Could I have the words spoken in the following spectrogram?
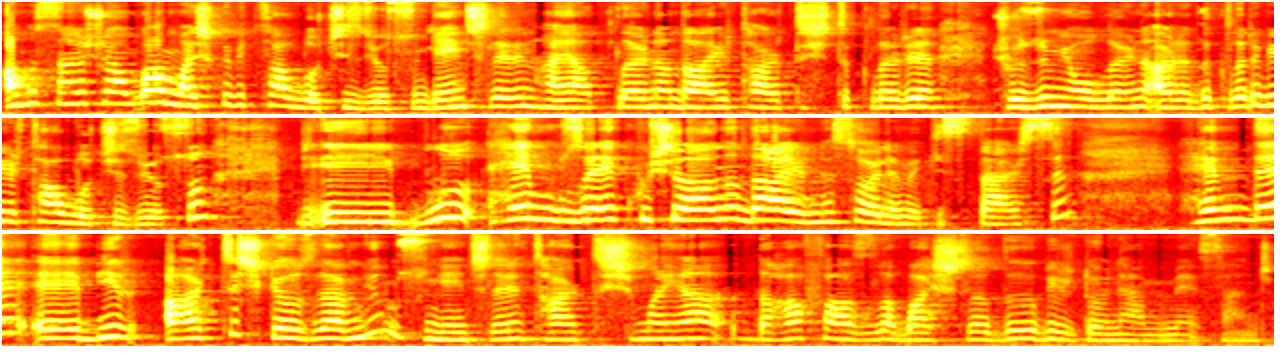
Ama sen şu an bambaşka bir tablo çiziyorsun. Gençlerin hayatlarına dair tartıştıkları, çözüm yollarını aradıkları bir tablo çiziyorsun. E, bu hem bu Z kuşağına dair ne söylemek istersin? hem de e, bir artış gözlemliyor musun gençlerin tartışmaya daha fazla başladığı bir dönem mi sence?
